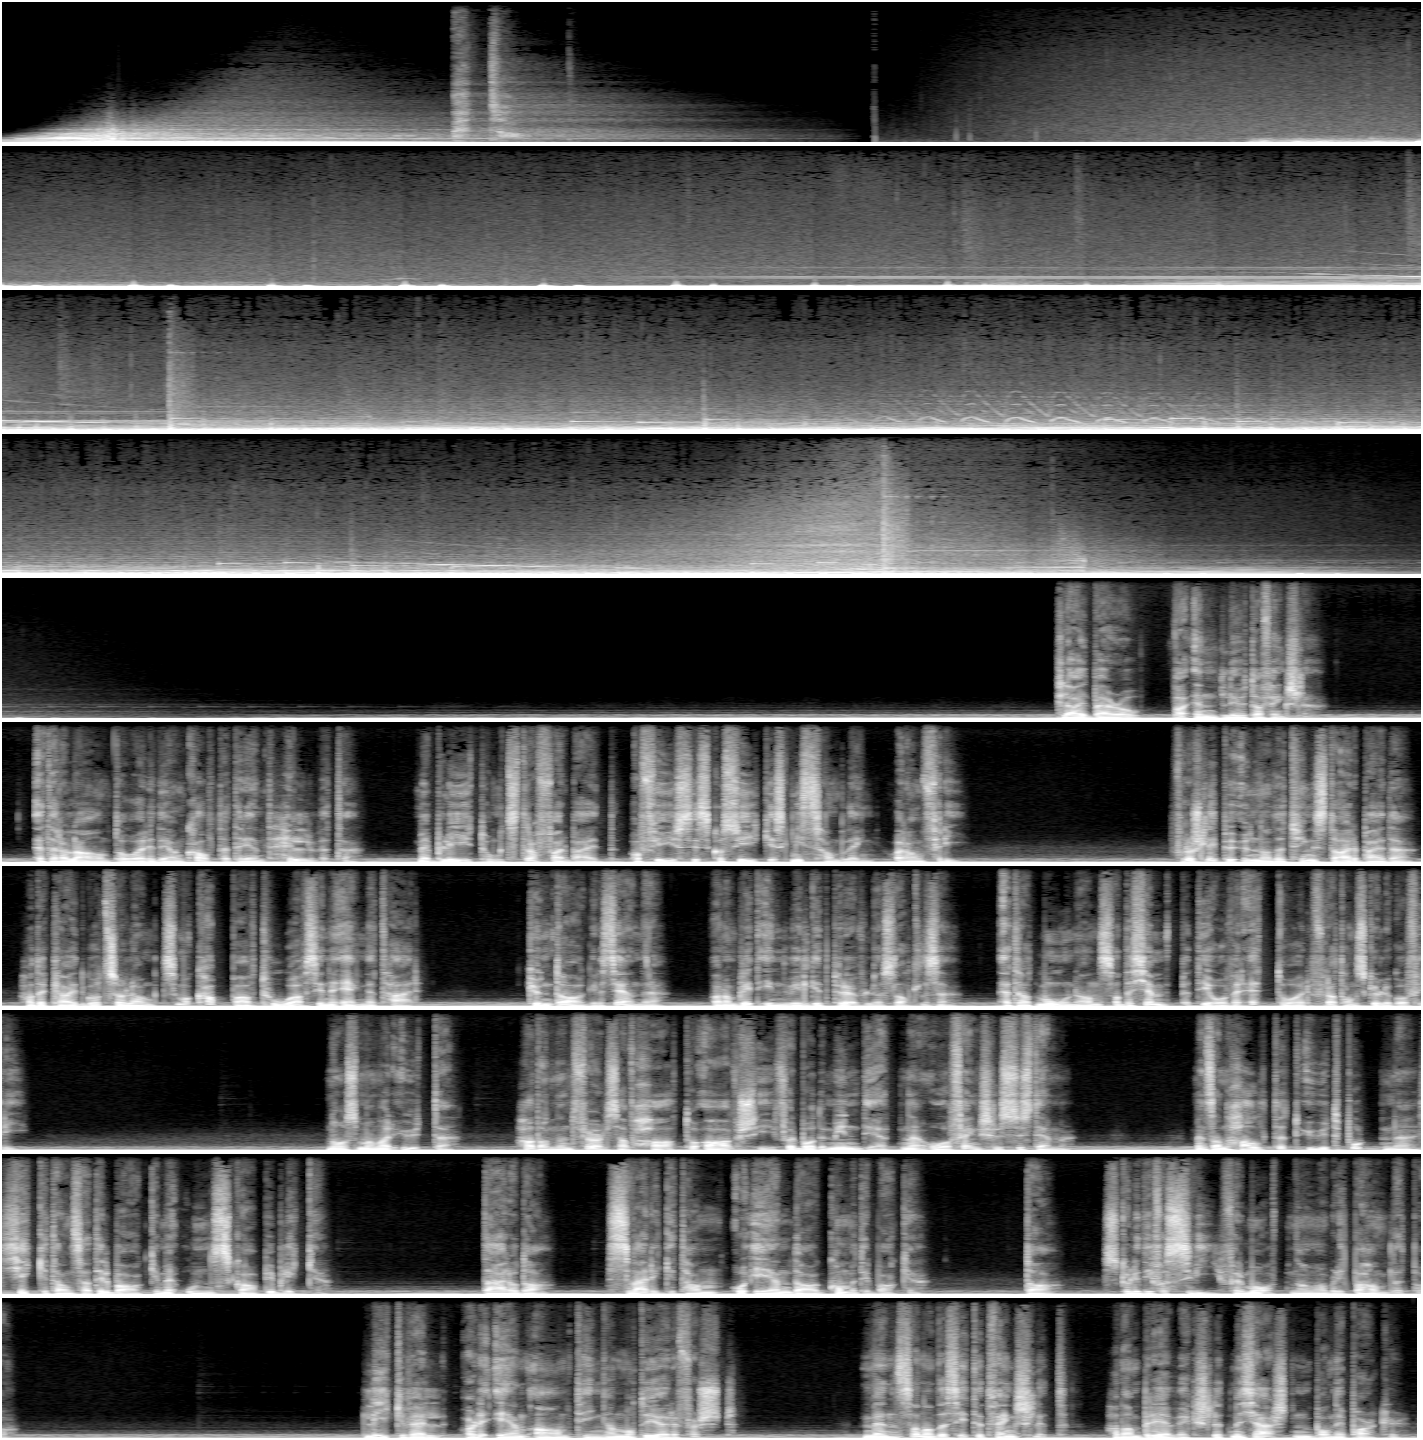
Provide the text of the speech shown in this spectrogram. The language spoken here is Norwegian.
you. Clyde Barrow var endelig ute av fengselet. Etter halvannet år i det han kalte et rent helvete, med blytungt straffarbeid og fysisk og psykisk mishandling, var han fri. For å slippe unna det tyngste arbeidet hadde Clyde gått så langt som å kappe av to av sine egne tær. Kun dager senere var han blitt innvilget prøveløslatelse etter at moren hans hadde kjempet i over ett år for at han skulle gå fri. Nå som han var ute, hadde han en følelse av hat og avsky for både myndighetene og fengselssystemet. Mens han haltet ut portene, kikket han seg tilbake med ondskap i blikket. Der og da sverget han å en dag komme tilbake. Da skulle de få svi for måten han var blitt behandlet på. Likevel var det en annen ting han måtte gjøre først. Mens han hadde sittet fengslet, hadde han brevvekslet med kjæresten Bonnie Parker.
